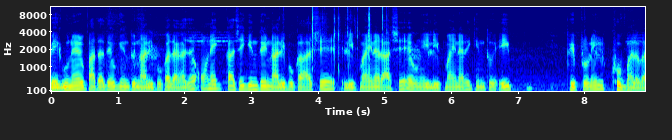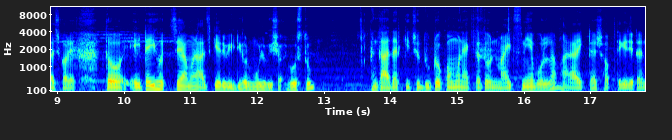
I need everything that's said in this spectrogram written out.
বেগুনের পাতাতেও কিন্তু নালি পোকা দেখা যায়। অনেক গাছেই কিন্তু এই নালি পোকা আসে, লিপ মাইনার আসে এবং এই লিপ মাইনারে কিন্তু এই ফিপ্রোনিল খুব ভালো কাজ করে। তো এইটাই হচ্ছে আমার আজকের ভিডিওর মূল বিষয়বস্তু। গাদার কিছু দুটো কমন একটা তো মাইটস নিয়ে বললাম, আর আরেকটা সব থেকে যেটার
